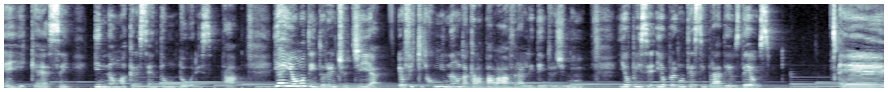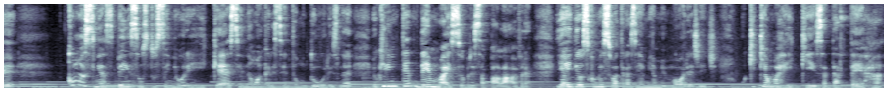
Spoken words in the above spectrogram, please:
enriquecem e não acrescentam dores, tá? E aí, ontem, durante o dia, eu fiquei ruminando aquela palavra ali dentro de mim e eu pensei, e eu perguntei assim para Deus: Deus, é como assim as bênçãos do Senhor enriquecem e não acrescentam dores, né? Eu queria entender mais sobre essa palavra. E aí Deus começou a trazer à minha memória, gente, o que, é uma riqueza da terra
